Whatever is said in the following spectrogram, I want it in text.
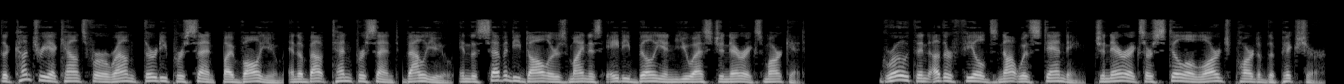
The country accounts for around 30% by volume and about 10% value in the $70-80 billion US generics market. Growth in other fields notwithstanding, generics are still a large part of the picture.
